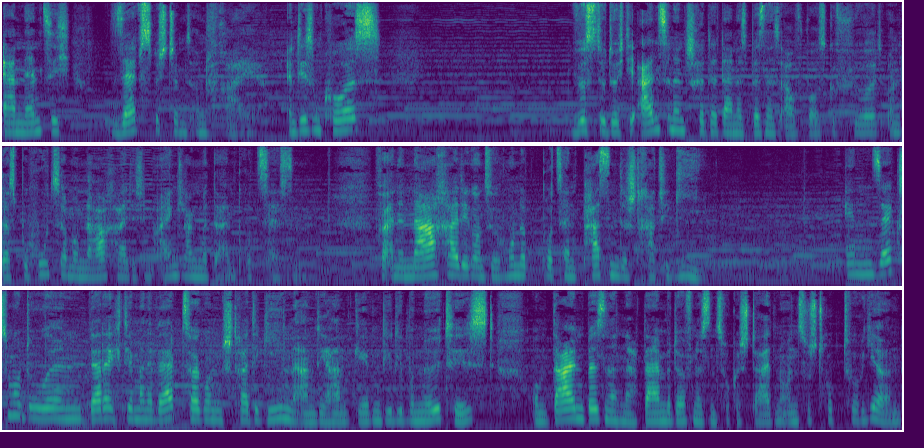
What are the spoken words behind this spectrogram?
Er nennt sich Selbstbestimmt und frei. In diesem Kurs wirst du durch die einzelnen Schritte deines Businessaufbaus geführt und das behutsam und nachhaltig im Einklang mit deinen Prozessen. Für eine nachhaltige und zu 100% passende Strategie. In sechs Modulen werde ich dir meine Werkzeuge und Strategien an die Hand geben, die du benötigst, um dein Business nach deinen Bedürfnissen zu gestalten und zu strukturieren.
